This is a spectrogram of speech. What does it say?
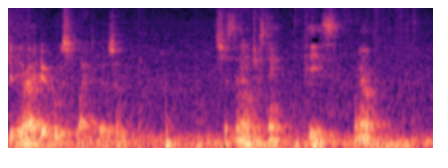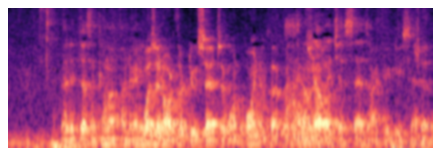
give you an Right. idea whose land it is and. It's just an interesting piece. Yeah. But it doesn't come up under any. Was it Arthur Doucette's at one point, is that what it was? I don't know. It just says Arthur Doucette. Said-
